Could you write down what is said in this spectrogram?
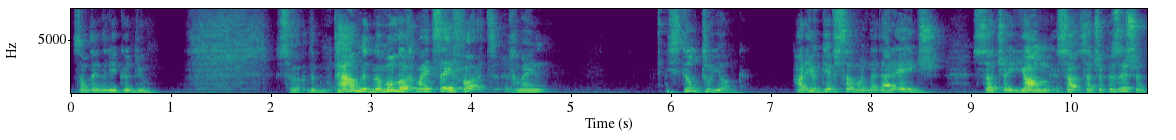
something that he could do. So the Talmud Memulach might say, Fart. I mean, he's still too young. How do you give someone at that age such a young, such a position?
